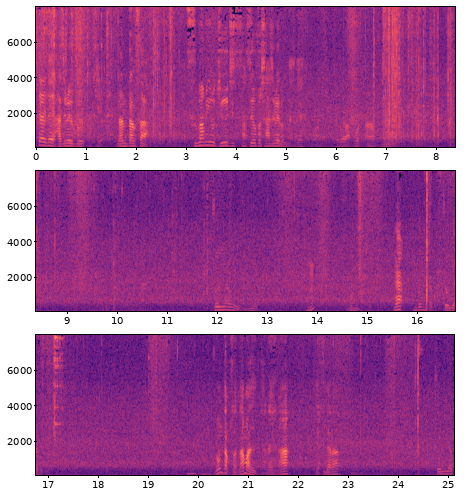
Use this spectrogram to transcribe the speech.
体ね始めるとだんだんさつまみを充実させようとし始めるんだよね。それはそうだな。ちょい合うよねん？どんたく。ね。どんたくちょい合うどんたくさん生じゃないな。焼きだな。ちょい合うよね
